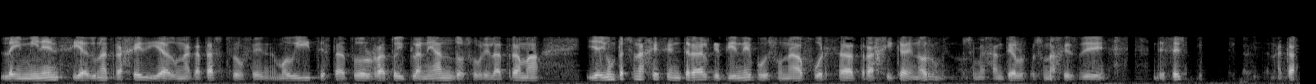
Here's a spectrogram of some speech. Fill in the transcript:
la inminencia de una tragedia, de una catástrofe. Moby está todo el rato ahí planeando sobre la trama y hay un personaje central que tiene pues una fuerza trágica enorme, semejante a los personajes de, de acá.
